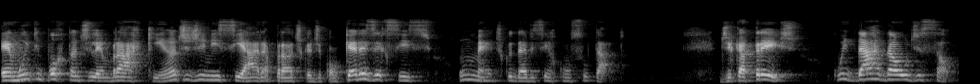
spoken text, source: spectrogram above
é muito importante lembrar que antes de iniciar a prática de qualquer exercício, um médico deve ser consultado. Dica 3: cuidar da audição.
